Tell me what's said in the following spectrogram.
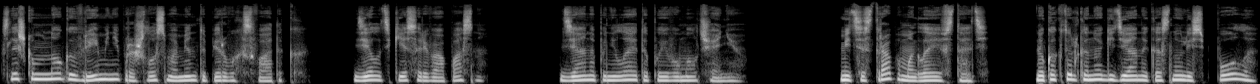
Слишком много времени прошло с момента первых схваток. Делать кесарево опасно. Диана поняла это по его молчанию. Медсестра помогла ей встать. Но как только ноги Дианы коснулись пола,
